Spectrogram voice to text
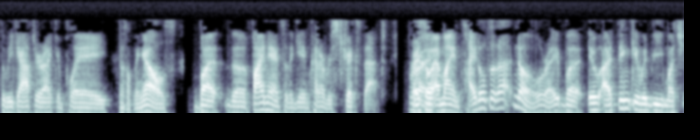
the week after I could play something else. But the finance of the game kind of restricts that. Right. So am I entitled to that? No, right? But it, I think it would be much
